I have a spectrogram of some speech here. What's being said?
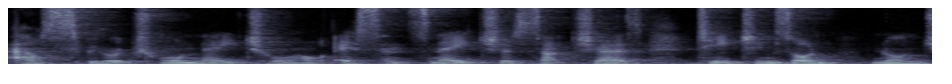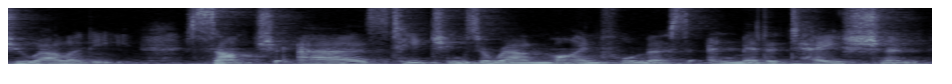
our spiritual nature or our essence nature, such as teachings on non duality, such as teachings around mindfulness and meditation,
